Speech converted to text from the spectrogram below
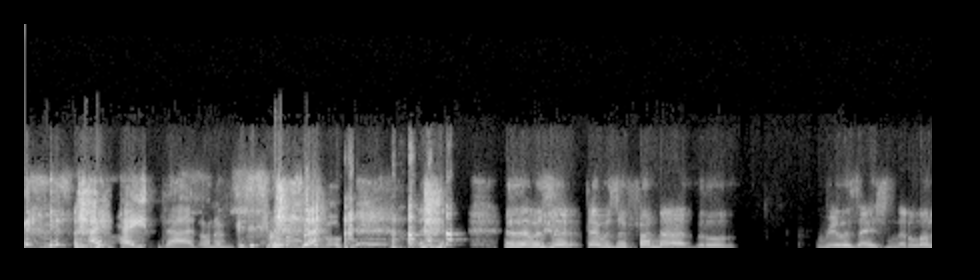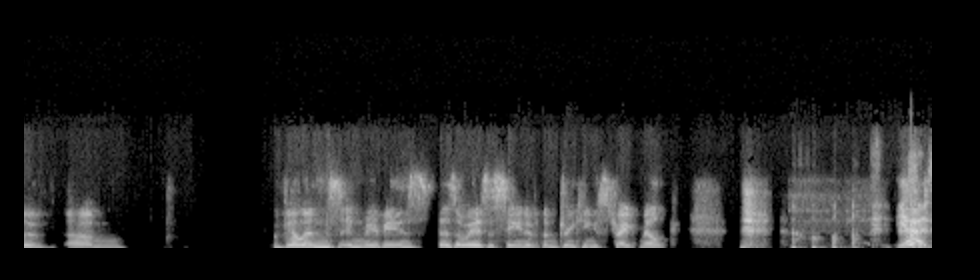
I hate that on a visceral level. there was a there was a fun uh, little realization that a lot of um, villains in movies, there's always a scene of them drinking straight milk. Yeah, This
